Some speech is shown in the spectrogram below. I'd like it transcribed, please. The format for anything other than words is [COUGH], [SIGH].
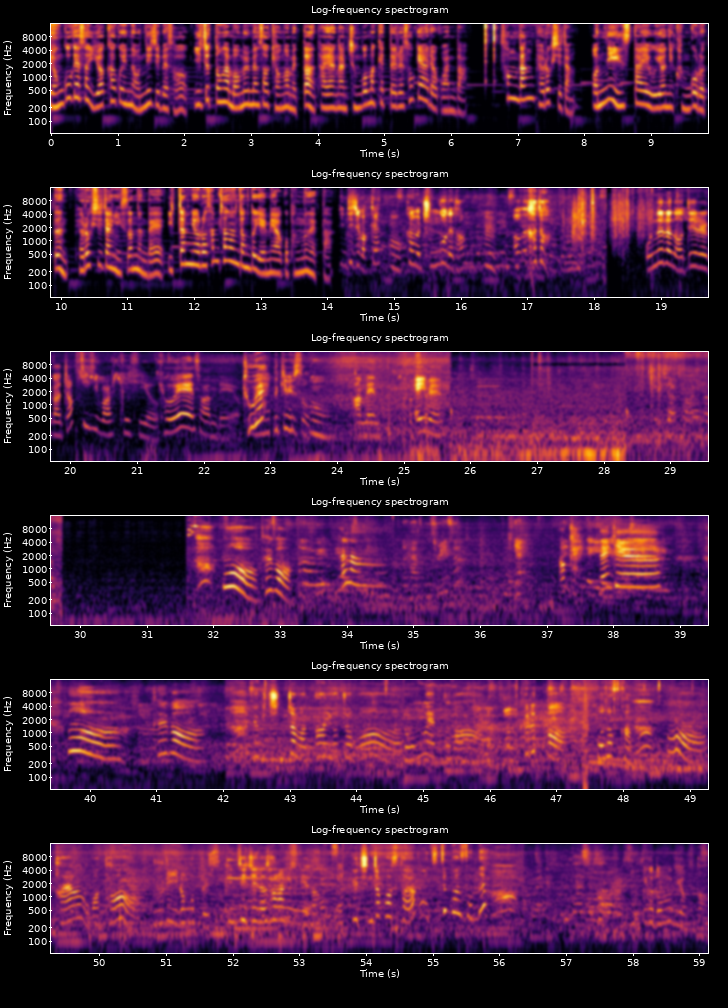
영국에서 유학하고 있는 언니 집에서 2주 동안 머물면서 경험했던 다양한 중고마켓들을 소개하려고 한다. 성당 벼룩시장. 언니 인스타에 우연히 광고로 뜬 벼룩시장이 있었는데 입장료로 3,000원 정도 예매하고 방문했다. 빈티지 마켓? 어. 그러면 중고네 다? 응. 어, 가자. 오늘은 어디를 가죠? 치즈 마켓이요. 교회에서 한대요. 교회? 느낌 있어. 아멘. 에이멘. 우와, 대박. 헬로. 오케이. 땡큐. 우와, 대박. 여기 진짜 많다, 이것저것. 너무 예쁘다. 그릇 봐. 보석함. 우와, 다양한 거 많다. 물이 이런 것도 있어. 빈티지는 사랑입니다. 이거 진짜 파스타야? 어, 진짜 파스타인데? 이거 너무 귀엽다.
